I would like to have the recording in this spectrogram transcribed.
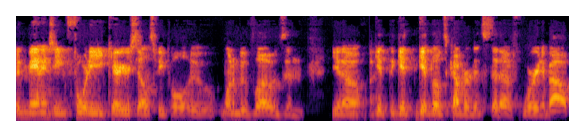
And managing 40 carrier salespeople who want to move loads and, you know, get get get loads covered instead of worrying about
